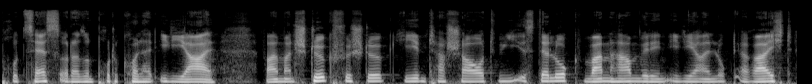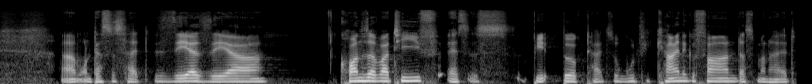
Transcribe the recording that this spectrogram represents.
Prozess oder so ein Protokoll halt ideal, weil man Stück für Stück jeden Tag schaut, wie ist der Look, wann haben wir den idealen Look erreicht. Ähm, und das ist halt sehr, sehr konservativ. Es ist, birgt halt so gut wie keine Gefahren, dass man halt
